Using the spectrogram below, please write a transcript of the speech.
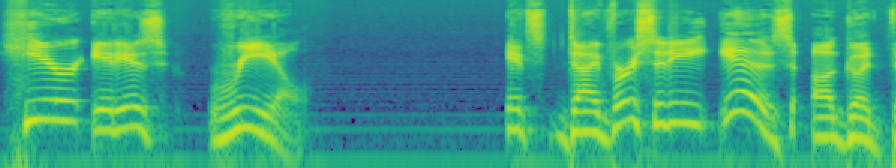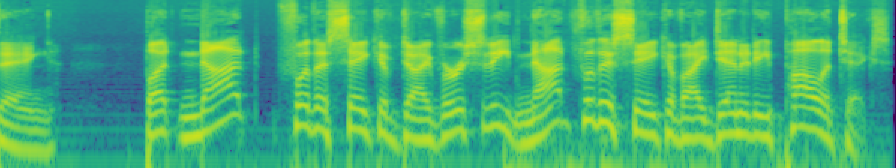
here, it is real. It's diversity is a good thing, but not for the sake of diversity, not for the sake of identity politics.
